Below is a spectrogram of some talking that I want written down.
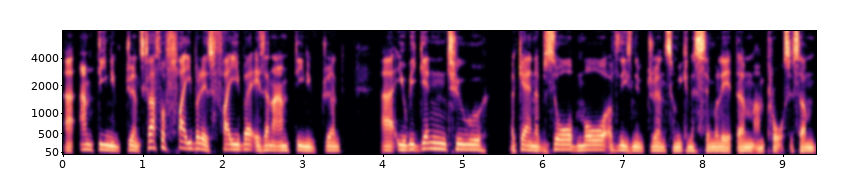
uh, anti-nutrients. Because that's what fiber is. Fiber is an anti-nutrient. Uh, you begin to, again, absorb more of these nutrients and we can assimilate them and process them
